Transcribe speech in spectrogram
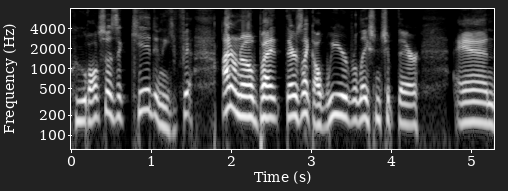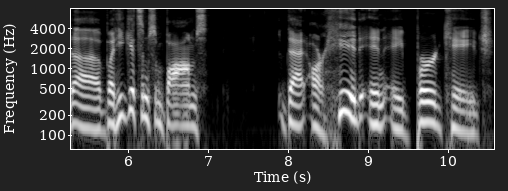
who also has a kid and he i don't know but there's like a weird relationship there. And uh but he gets him some bombs that are hid in a bird cage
